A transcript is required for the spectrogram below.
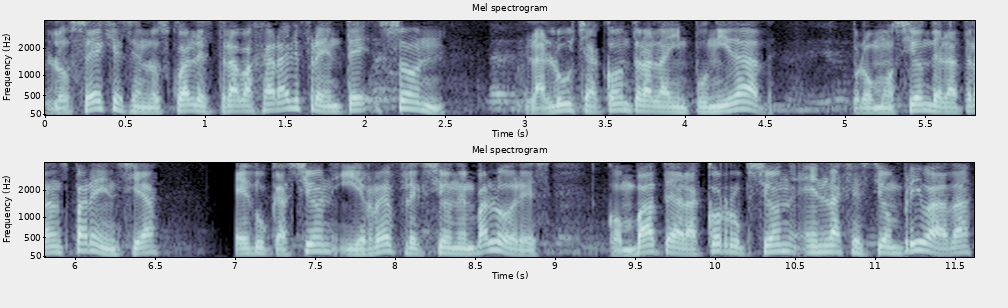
Los ejes en los cuales trabajará el frente son la lucha contra la impunidad, promoción de la transparencia, educación y reflexión en valores, combate a la corrupción en la gestión privada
